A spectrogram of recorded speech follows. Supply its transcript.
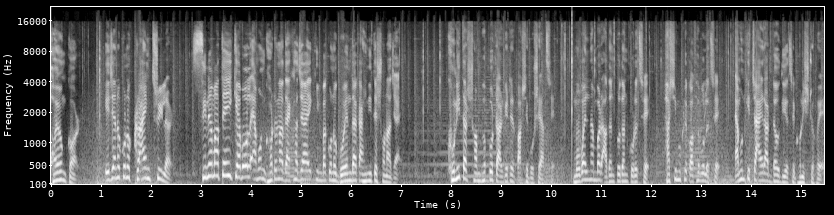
ভয়ঙ্কর। এ যেন কোনো ক্রাইম থ্রিলার। সিনেমাতেই কেবল এমন ঘটনা দেখা যায় কিংবা কোনো গোয়েন্দা কাহিনীতে শোনা যায়। খুনি তার সম্ভাব্য টার্গেটের পাশে বসে আছে। মোবাইল নাম্বার আদান প্রদান করেছে হাসি মুখে কথা বলেছে, এমনকি চায়ের আড্ডাও দিয়েছে ঘনিষ্ঠ হয়ে।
